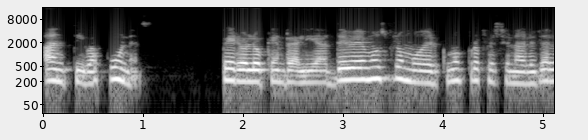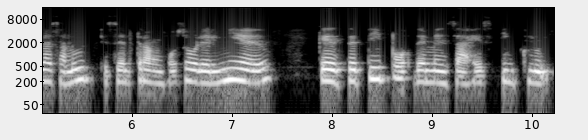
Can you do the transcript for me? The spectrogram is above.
antivacunas, pero lo que en realidad debemos promover como profesionales de la salud es el trabajo sobre el miedo que este tipo de mensajes incluye.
